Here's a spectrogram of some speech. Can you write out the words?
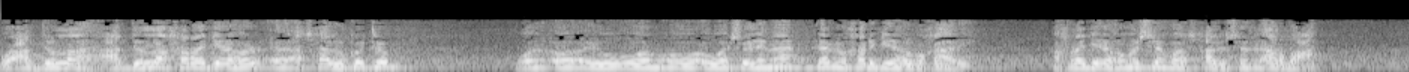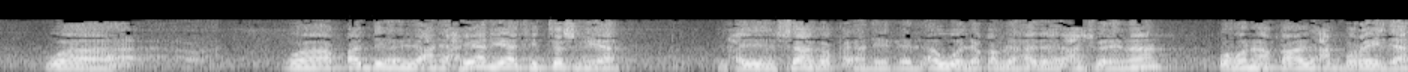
وعبد الله. عبد الله خرج له أصحاب الكتب وسليمان لم يخرج له البخاري. أخرج له مسلم وأصحاب السنة الأربعة. و وقد يعني أحيانا يأتي التسمية في الحديث السابق يعني في الأول قبل هذا عن سليمان وهنا قال عن بريدة.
